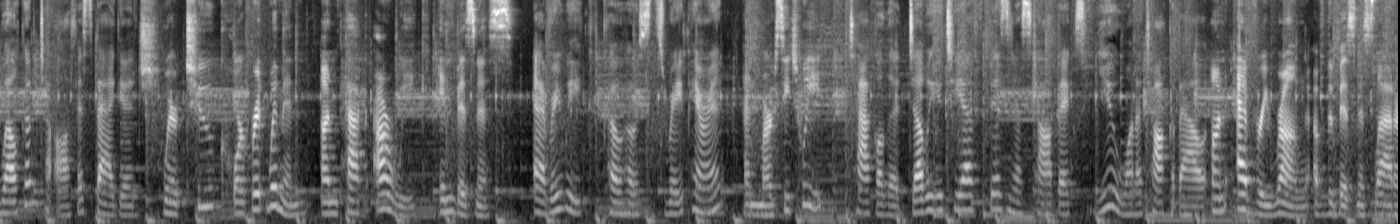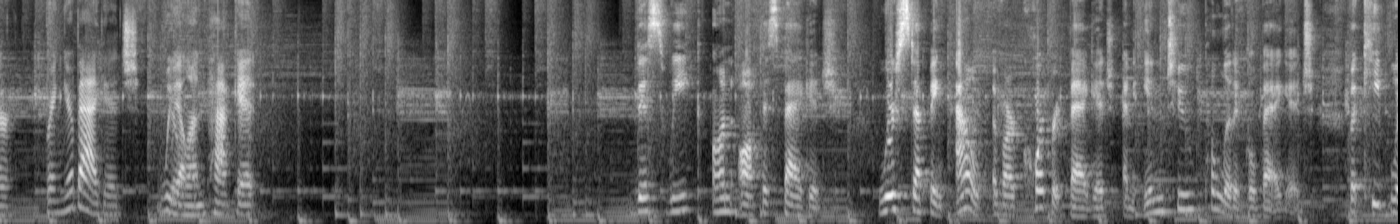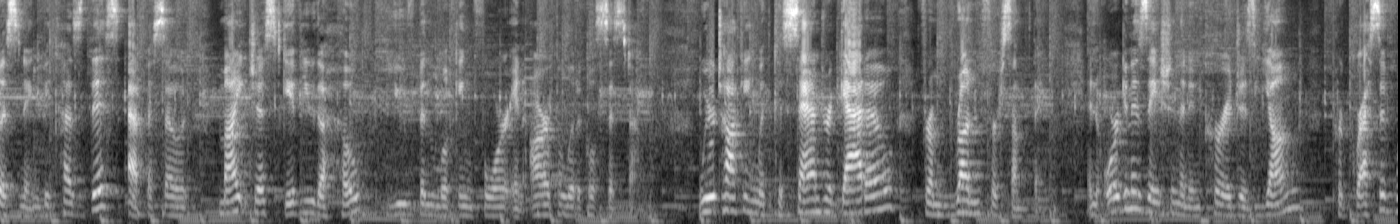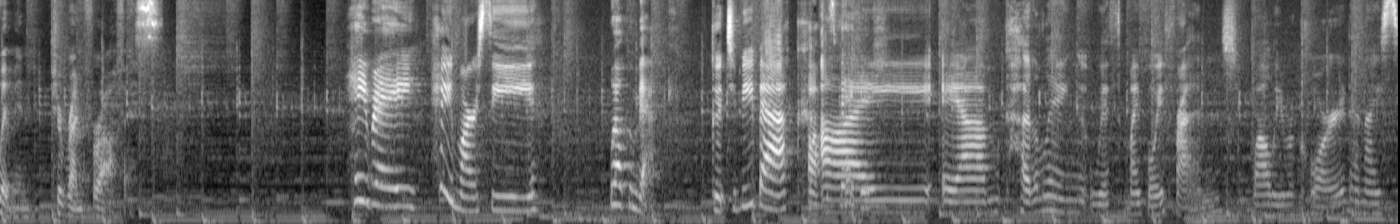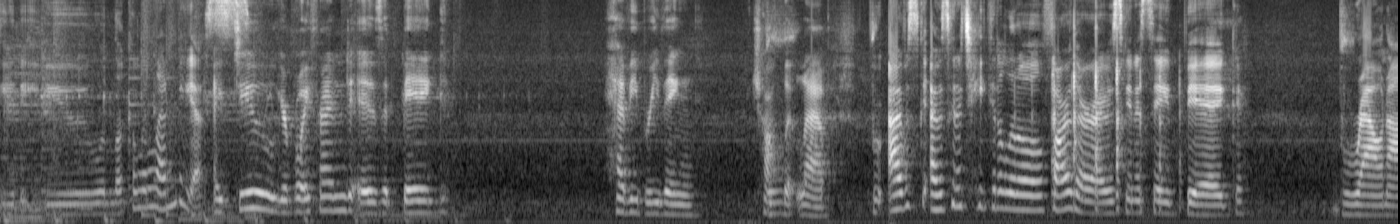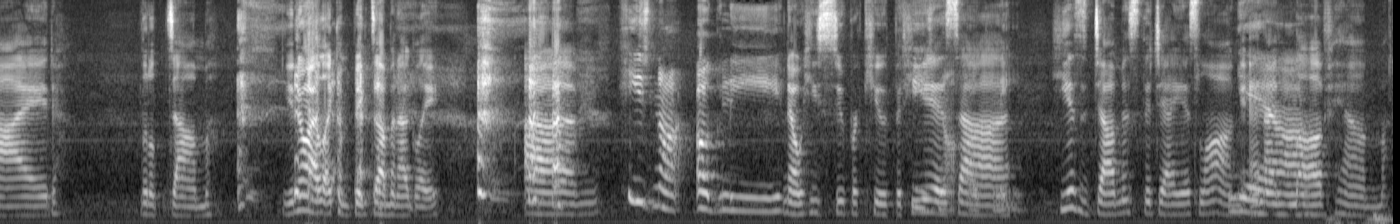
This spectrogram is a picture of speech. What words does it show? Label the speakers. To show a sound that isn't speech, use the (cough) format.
Speaker 1: Welcome to Office Baggage.
Speaker 2: where two corporate women unpack our week in business.
Speaker 1: Every week, co hosts Ray Parent
Speaker 2: And Marcy Twete
Speaker 1: tackle the WTF business topics you want to talk about.
Speaker 2: on every rung of the business ladder.
Speaker 1: Bring your baggage.
Speaker 2: We'll unpack it. This week on Office Baggage, we're stepping out of our corporate baggage and into political baggage. But keep listening because this episode might just give you the hope you've been looking for in our political system. We're talking with Cassandra Gaddo from Run for Something, an organization that encourages young, progressive women to run for office. Hey, Ray.
Speaker 3: Hey, Marcy.
Speaker 2: Welcome back.
Speaker 3: Good to be back.
Speaker 2: Office
Speaker 3: I am cuddling with my boyfriend while we record, and I see that you look a little envious.
Speaker 2: I do. Your boyfriend is a big, heavy breathing chocolate lab.
Speaker 3: I was I was gonna take it a little farther. I was gonna say big, brown eyed, little dumb. You know I like him big, dumb, and ugly. (laughs) Um,
Speaker 2: He's not ugly.
Speaker 3: no, he's super cute, but he
Speaker 2: He's
Speaker 3: is uh. He is dumb as the day is long, and I love him.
